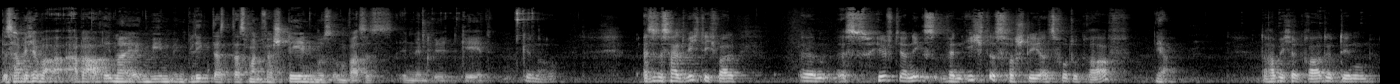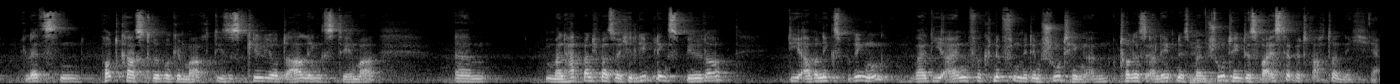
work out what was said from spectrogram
Das habe ich aber, aber auch immer irgendwie im, im, Blick, dass, dass man verstehen muss, um was es in dem Bild geht. Genau. Also es ist halt wichtig, weil ähm, es hilft ja nichts, wenn ich das verstehe als Fotograf. Ja. Da habe ich ja gerade den letzten Podcast drüber gemacht, dieses Kill Your Darlings Thema. Ähm, man hat manchmal solche Lieblingsbilder, die aber nichts bringen, weil die einen verknüpfen mit dem Shooting. Ein tolles Erlebnis mhm. beim Shooting, das weiß der Betrachter nicht. Ja.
